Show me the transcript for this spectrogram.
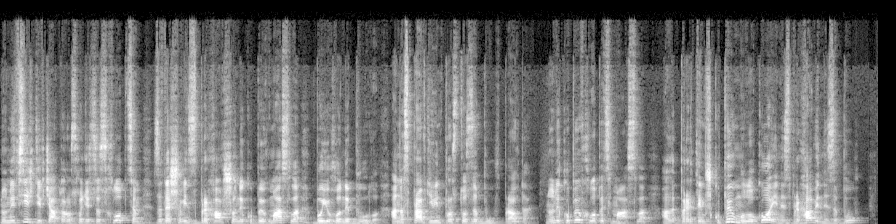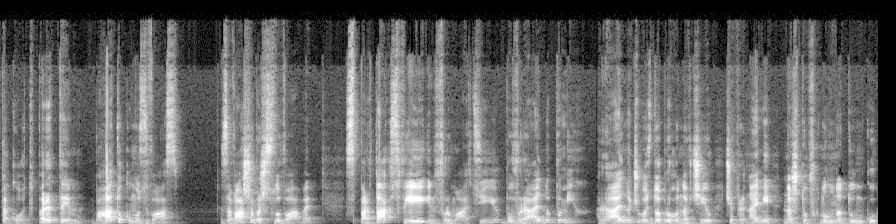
Ну не всі ж дівчата розходяться з хлопцем за те, що він збрехав, що не купив масла, бо його не було. А насправді він просто забув, правда? Ну не купив хлопець масла, але перед тим ж купив молоко і не збрехав і не забув. Так от, перед тим багато кому з вас, за вашими ж словами, Спартак своєю інформацією був реально поміг, реально чогось доброго навчив чи принаймні наштовхнув на думку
